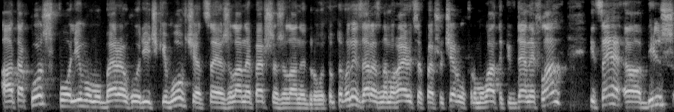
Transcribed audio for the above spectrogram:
А також по лівому берегу річки Вовча це Желане перше, Желане друге. Тобто вони зараз намагаються в першу чергу формувати південний фланг, і це більш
